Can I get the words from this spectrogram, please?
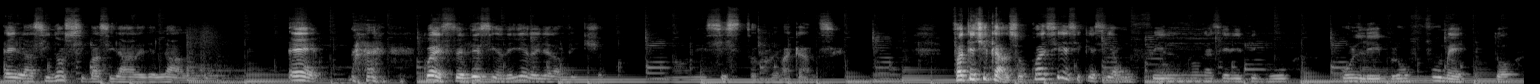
è la sinossi basilare dell'album e questo è il destino degli eroi della fiction. Non esistono le vacanze. Fateci caso, qualsiasi che sia un film, una serie tv, un libro, un fumetto,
